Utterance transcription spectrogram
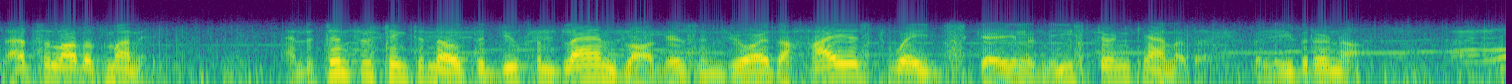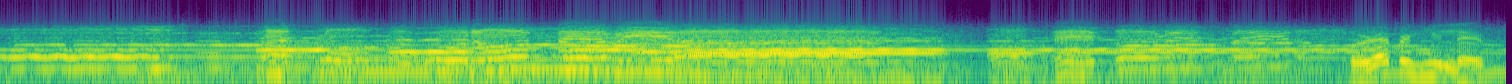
That's a lot of money. And it's interesting to note that Newfoundland loggers enjoy the highest wage scale in eastern Canada, believe it or not. Wherever he lives,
